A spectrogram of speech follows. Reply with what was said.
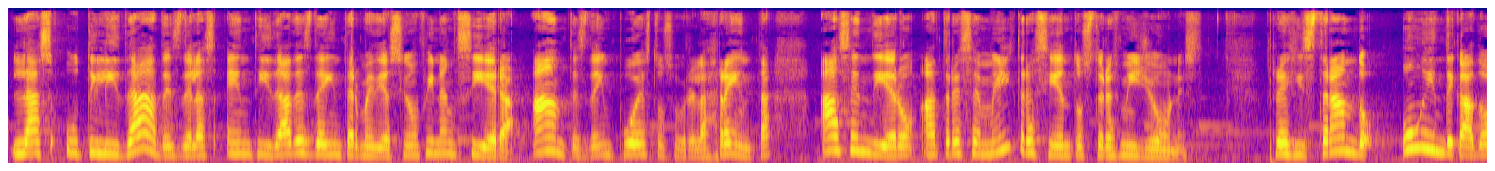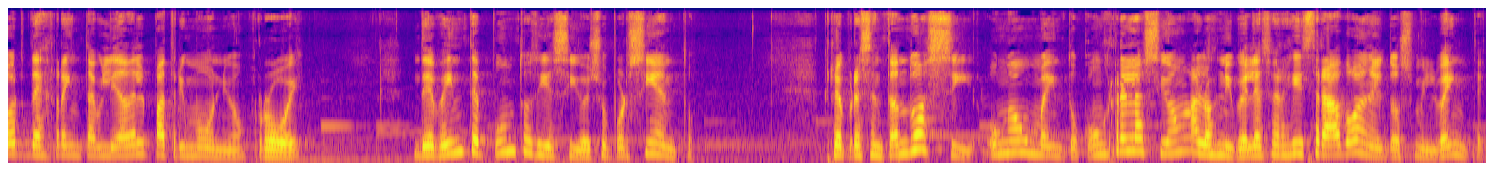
Las utilidades de las entidades de intermediación financiera antes de impuestos sobre la renta ascendieron a 13.303 millones, registrando un indicador de rentabilidad del patrimonio, ROE, de 20.18%, representando así un aumento con relación a los niveles registrados en el 2020,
